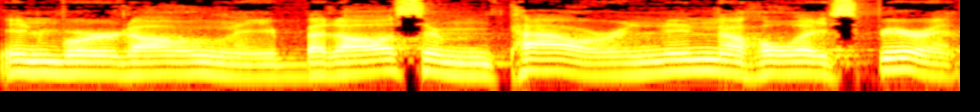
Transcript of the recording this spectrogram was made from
in word only, but also in power and in the Holy Spirit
